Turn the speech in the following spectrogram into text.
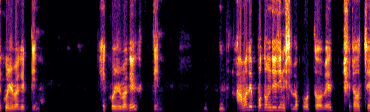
একুশ ভাগের তিন। একুশ ভাগের তিন। আমাদের প্রথম যে জিনিসটা লক্ষ্য করতে হবে, সেটা হচ্ছে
